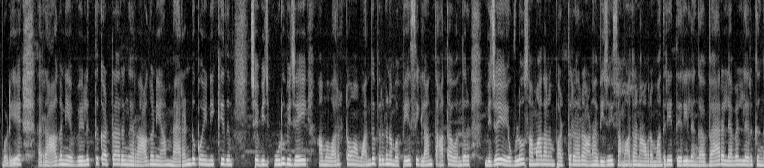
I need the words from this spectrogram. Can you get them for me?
அப்படியே ராகனியை வெளுத்து கட்டுறாருங்க. ராகனியா மிரண்டு போய் நிற்கிது சரி விஜ் உடு விஜய் அவன் வரட்டும் அவன் வந்த பிறகு நம்ம பேசிக்கலான்னு தாத்தா வந்து விஜயை எவ்வளோ சமாதானம் படுத்துறாரு. ஆனால் விஜய் சமாதானம் ஆகிற மாதிரியே தெரியலங்க. வேறு லெவலில் இருக்குங்க.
